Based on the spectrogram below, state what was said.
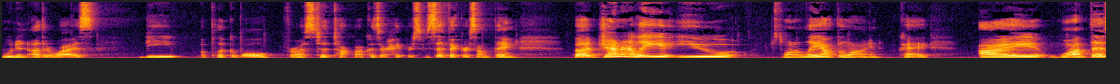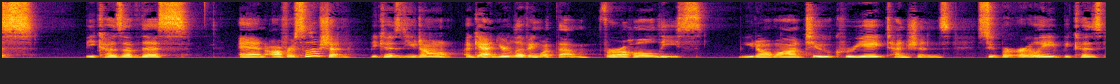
wouldn't otherwise be applicable for us to talk about because they're hyper specific or something. But generally, you just want to lay out the line. Okay, I want this because of this and offer a solution because you don't again you're living with them for a whole lease you don't want to create tensions super early because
